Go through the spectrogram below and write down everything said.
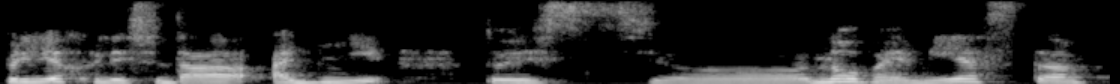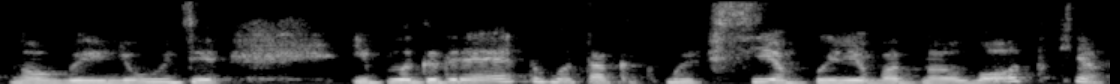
приехали сюда одни. То есть э, новое место, новые люди. И благодаря этому, так как мы все были в одной лодке,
